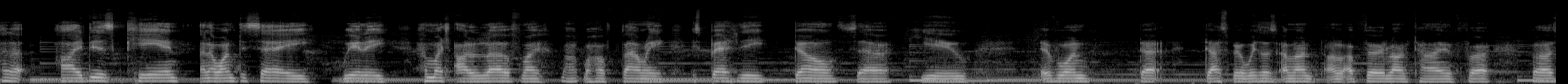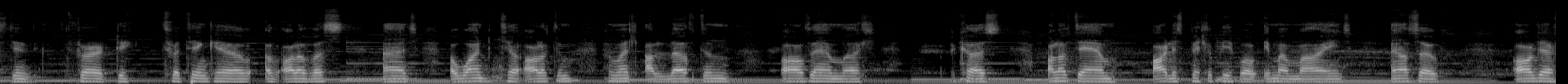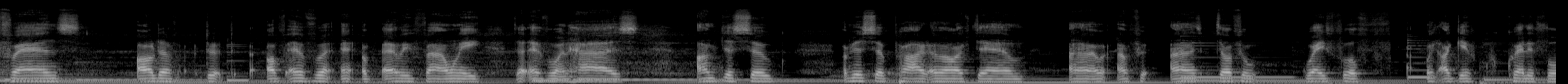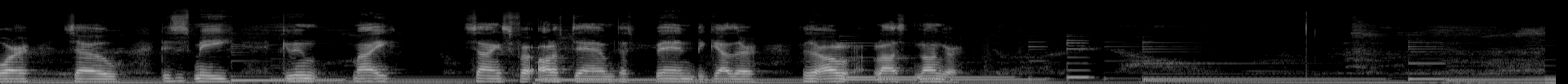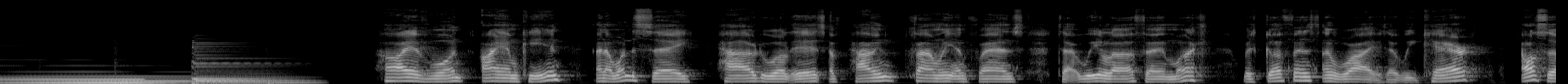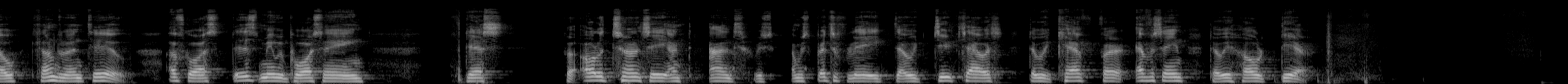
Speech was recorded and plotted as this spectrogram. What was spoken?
Hello, hi, this is Ken, and I want to say really how much I love my, my, my whole family, especially Don, Sarah, Hugh, everyone that that's been with us a long, a very long time for for us to, for for taking care of, of all of us, and I want to tell all of them how much I love them all very much because all of them are the special people in my mind and also all their friends, all the, of every of every family that everyone has. I'm just so I'm just so proud of all of them, and I, I'm, I feel grateful, which I give credit for. So this is me giving my thanks for all of them that's been together for all last longer. Hi everyone, I am Kian, and I want to say how the world is of having family and friends that we love very much, with girlfriends and wives that we care, also children too. Of course, this is me reporting this for all eternity and, and, and that we do tell us that we care for everything that we hold dear.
